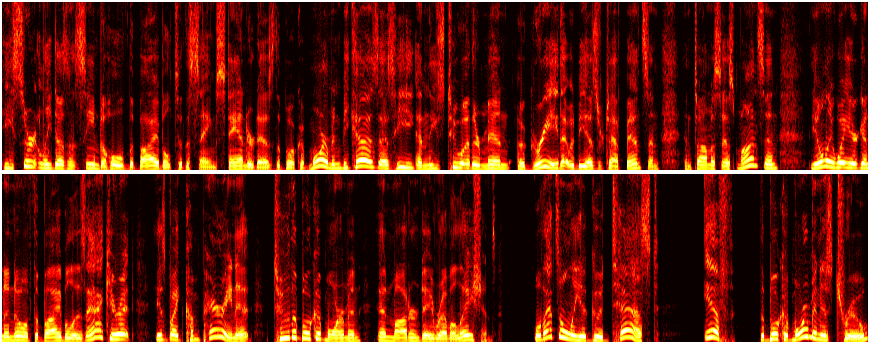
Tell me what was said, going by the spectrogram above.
he certainly doesn't seem to hold the Bible to the same standard as the Book of Mormon because, as he and these two other men agree, that would be Ezra Taft Benson and Thomas S. Monson, the only way you're going to know if the Bible is accurate is by comparing it to the Book of Mormon and modern day revelations. Well, that's only a good test if the Book of Mormon is true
